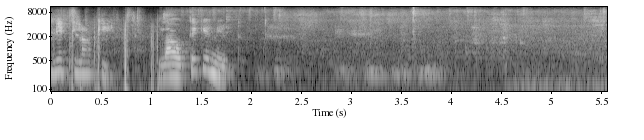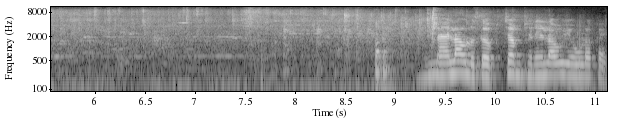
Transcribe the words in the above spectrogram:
नीट लाव की. लावते की नीट? नाही लावलं तर चमच्याने लावू एवढं काय.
